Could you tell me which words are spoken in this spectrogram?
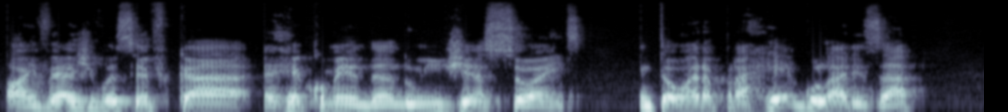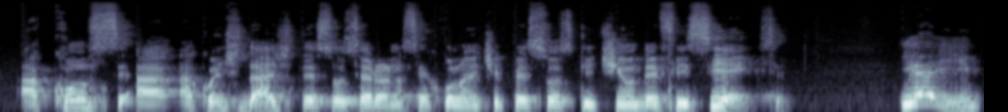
ao invés de você ficar recomendando injeções. Então, era para regularizar a, a, a quantidade de testosterona circulante em pessoas que tinham deficiência. E aí,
